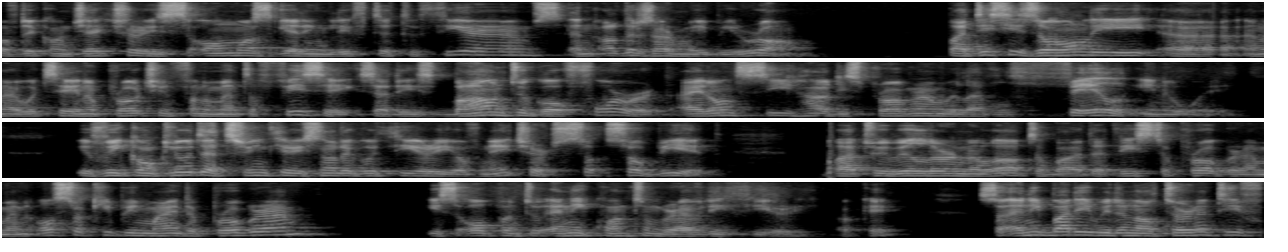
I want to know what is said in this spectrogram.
of the conjecture is almost getting lifted to theorems and others are maybe wrong. But this is only, uh, and I would say an approach in fundamental physics that is bound to go forward. I don't see how this program will ever fail in a way. If we conclude that string theory is not a good theory of nature, so, so be it. But we will learn a lot about at least a program. And also keep in mind the program is open to any quantum gravity theory, okay? So anybody with an alternative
